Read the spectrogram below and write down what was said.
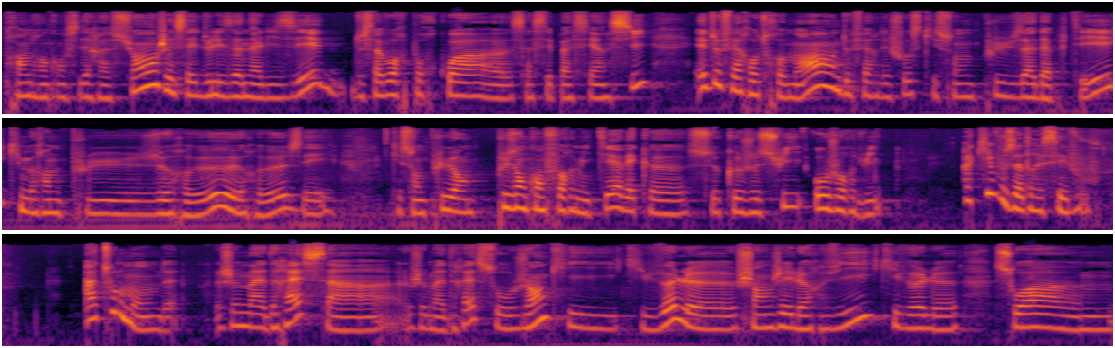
prendre en considération, j'essaye de les analyser, de savoir pourquoi euh, ça s'est passé ainsi et de faire autrement, de faire des choses qui sont plus adaptées, qui me rendent plus heureux, heureuse et qui sont plus en, plus en conformité avec euh, ce que je suis aujourd'hui. À qui vous adressez-vous? À tout le monde je m'adresse à, je m'adresse aux gens qui, qui, veulent euh, changer leur vie, qui veulent euh, soit euh,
